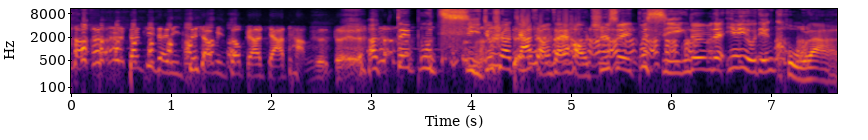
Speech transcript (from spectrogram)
但记得你吃小米粥不要加糖就对了。啊，对不起，就是要加糖才好吃，所以不行，对不对？因为有点苦啦。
